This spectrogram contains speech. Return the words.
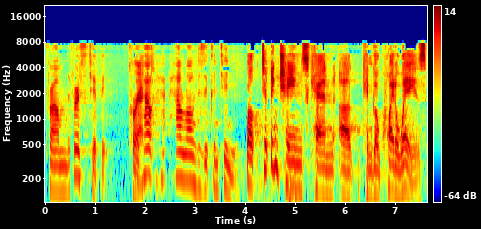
from the first tipping. Correct. How, how long does it continue? Well, tipping chains can uh, can go quite a ways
